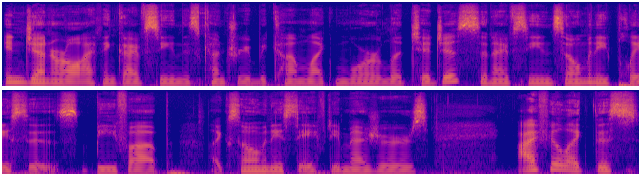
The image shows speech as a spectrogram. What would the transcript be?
In general, I think I've seen this country become like more litigious, and I've seen so many places beef up like so many safety measures. I feel like this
